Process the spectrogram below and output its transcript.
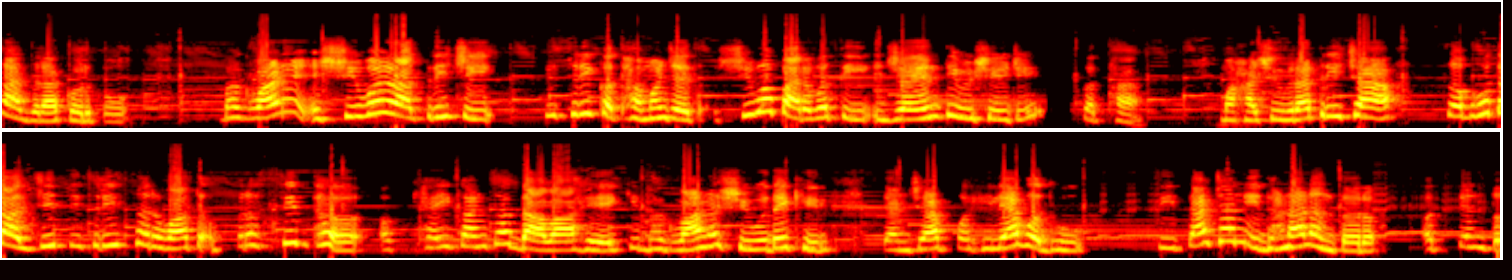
साजरा करतो. भगवान शिवरात्रीची तिसरी कथा म्हणजेच शिव पार्वती जयंती विषयीची कथा. महाशिवरात्रीच्या सभोतालची तिसरी सर्वात प्रसिद्ध आख्यायिकांचा दावा आहे की भगवान शिव देखील त्यांच्या पहिल्या वधू सीताच्या निधनानंतर अत्यंत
